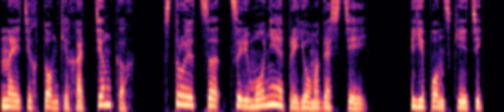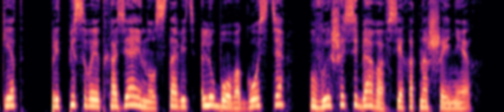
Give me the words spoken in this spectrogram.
На этих тонких оттенках строится церемония приема гостей. Японский этикет предписывает хозяину ставить любого гостя выше себя во всех отношениях.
